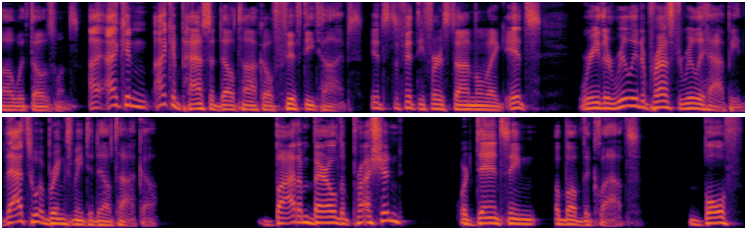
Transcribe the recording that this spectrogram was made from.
uh, with those ones. I, I can I can pass a Del Taco 50 times. It's the 51st time. I'm like, it's we're either really depressed or really happy. That's what brings me to Del Taco. Bottom barrel depression or dancing above the clouds. Both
